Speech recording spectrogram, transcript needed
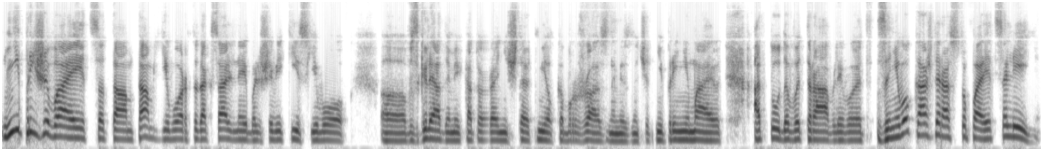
не приживается там. Там его ортодоксальные большевики с его взглядами, которые они считают мелкобуржуазными, значит, не принимают, оттуда вытравливают. За него каждый раз вступается Ленин.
